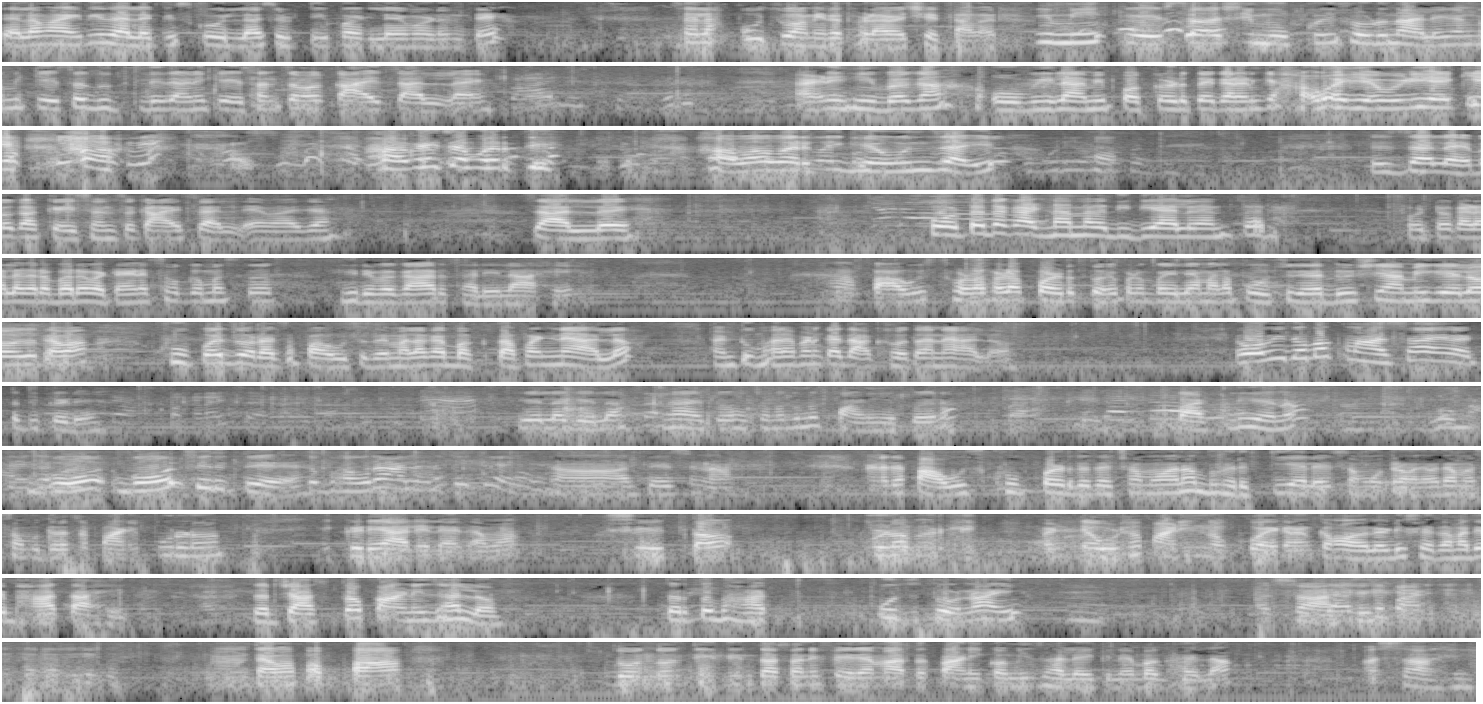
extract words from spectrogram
त्याला माहिती झालं. की स्कूलला सुट्टी पडले म्हणून ते. चला पोचू आम्ही आता थोड्या वेळ शेतावर. की मी केस अशी मोकळी सोडून आले कारण मी केस धुतलीत आणि केसांचं मग काय चाललंय. आणि ही बघा ओवीला आम्ही पकडतोय कारण की हवा एवढी आहे की हवेच्या वरती हवा वरती घेऊन जाईल. ते झालंय बघा केसांचं काय चाललंय माझ्या. चाललंय. फोटो तर काढणार ना दीदी आल्यानंतर. फोटो काढायला जरा बरं वाटतं आणि सगळं मस्त हिरवगार झालेला आहे. हा पाऊस थोडा थोडा पडतोय पण पहिले आम्हाला पोहोचू दे. त्या दिवशी आम्ही गेलो होतो तेव्हा खूपच जोराचा पाऊस होता मला काय बघता पण नाही आलं आणि तुम्हाला पण काय दाखवता नाही आलं. ओवी तो बघ मासा आहे वाटतं तिकडे. गेला गेला. नाही तो ह्याच्यामधूनच पाणी येतोय ना? बाटली आहे ना? गोल गोल फिरते. भवरा आला ना तिथे? हा तेच ना. आणि आता पाऊस खूप पडतो त्याच्यामुळे ना भरती आले समुद्रामध्ये. त्यामुळे समुद्राचं पाणी पूर्ण इकडे आलेलं आहे त्यामुळे शेत पूर्ण भरली. पण तेवढं पाणी नको आहे कारण का ऑलरेडी शेतामध्ये भात आहे. जर जास्त पाणी झालं तर तो भात कुजतो नाही? असं आहे. हे त्यामुळे पप्पा दोन दोन तीन तीन तासाने फेऱ्या मारतात पाणी कमी झालंय की नाही बघायला. असं आहे.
